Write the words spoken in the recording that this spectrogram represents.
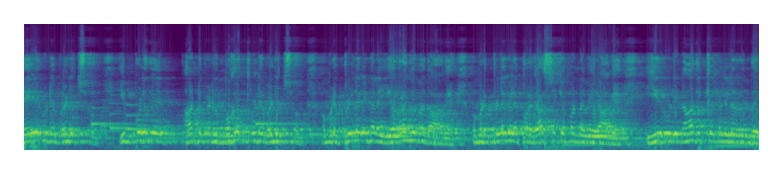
தேவனுடைய வெளிச்சம் இப்பொழுது ஆண்டவருடைய முகத்தினுடைய வெளிச்சம் உங்களுடைய பிள்ளைகள் மேல இறங்குவதாக உங்களுடைய பிள்ளைகளை பிரகாசிக்க பண்ணுவீராக. ஈருளின் ஆதிக்கங்களிலிருந்து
